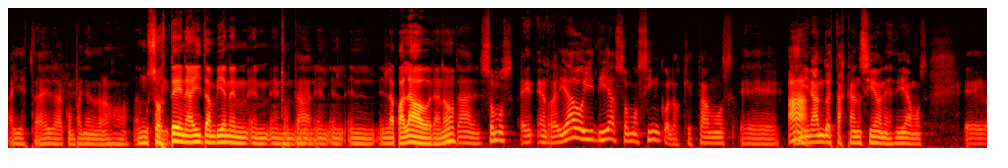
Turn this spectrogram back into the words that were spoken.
ahí está ella acompañándonos. Un sostén ahí también en, en- en- Total. la palabra, ¿no? Total. Somos, en, en realidad hoy día somos cinco los que estamos eh, Ah. caminando estas canciones, digamos. Eh,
